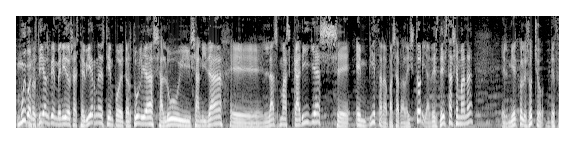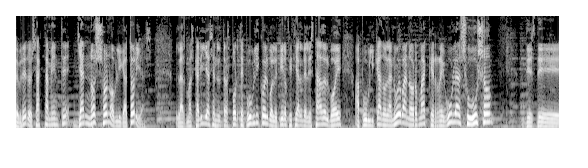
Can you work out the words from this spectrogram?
Muy buenos días, bienvenidos a este viernes, tiempo de tertulia, salud y sanidad. Eh, las mascarillas se eh, empiezan a pasar a la historia. Desde esta semana, el miércoles 8 de febrero exactamente, ya no son obligatorias. Las mascarillas en el transporte público, el Boletín Oficial del Estado, el BOE, ha publicado la nueva norma que regula su uso desde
